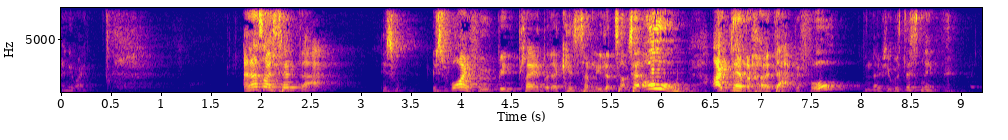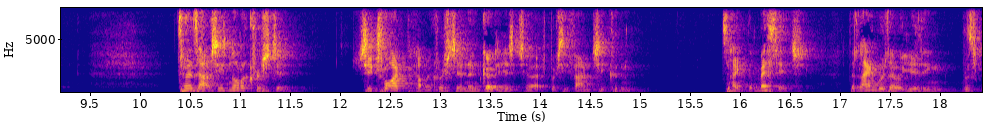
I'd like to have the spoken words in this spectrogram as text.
Anyway. And as I said that, his, his wife, who'd been playing with her kids, suddenly looked up and said, Oh, I'd never heard that before. Didn't know she was listening. Turns out she's not a Christian. She tried to become a Christian and go to his church, but she found she couldn't take the message. The language they were using was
